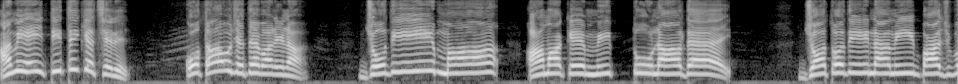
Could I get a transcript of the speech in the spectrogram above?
আমি এই তিথিকে ছেড়ে কোথাও যেতে পারি না। যদি মা আমাকে মৃত্যু না দেয়, যতদিন আমি বাঁচব,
